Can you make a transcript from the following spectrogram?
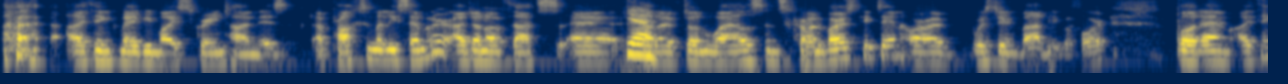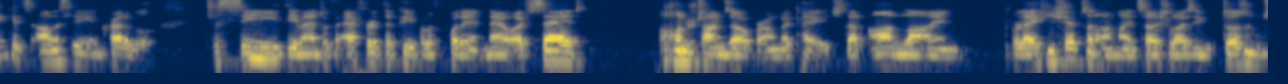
I think maybe my screen time is approximately similar. I don't know if that's uh, yeah. that I've done well since coronavirus kicked in, or I was doing badly before. but um, I think it's honestly incredible to see mm. the amount of effort that people have put in. Now, I've said a hundred times over on my page that online relationships and online socializing doesn't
